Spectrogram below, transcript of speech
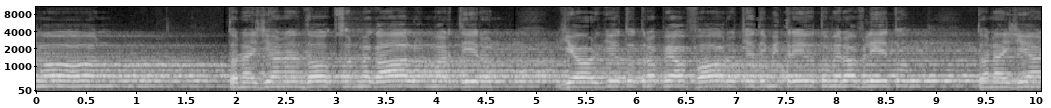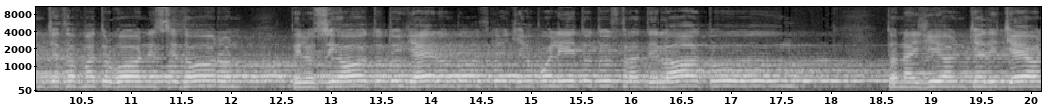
ημών, των Αγίων Ενδόξων Μεγάλων Μαρτύρων, Γεωργίου του Τροπεοφόρου και Δημητρίου του Μυροβλήτου, των Αγίων και Θαυματουργών Ισιδόρων, Πιλουσιώτου του Γέροντος και Χιοπολίτου του Στρατιλάτου, των Αγίων και Δικαίων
